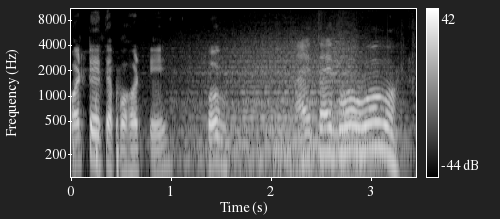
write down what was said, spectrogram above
ಹೊಟ್ಟಿ ಐತಪ್ಪ ಹೊಟ್ಟಿ. ಹೋಗು. ಆಯ್ತಾಯ್ತು ಹೋಗು ಹೋಗು.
